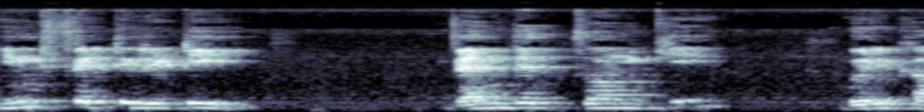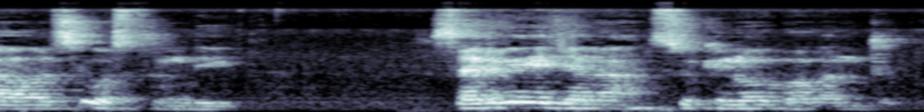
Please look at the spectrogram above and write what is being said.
ఇన్ఫెర్టిలిటీ వెందెత్వానికి గురి కావాల్సి వస్తుంది. సర్వే జన సుఖినో భవంతు.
